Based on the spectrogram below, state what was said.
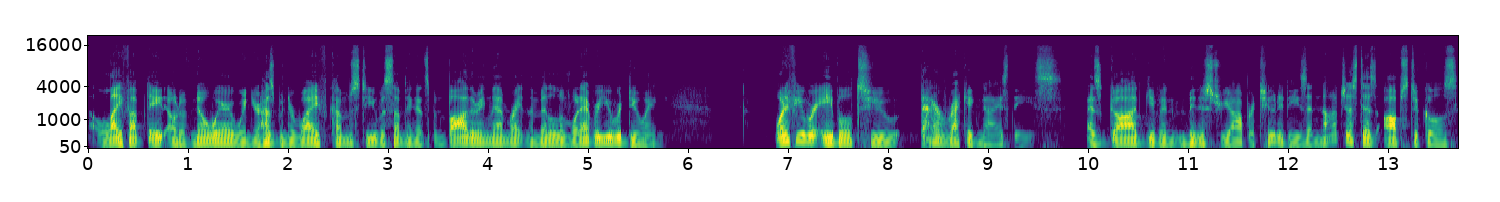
uh, life update out of nowhere, when your husband or wife comes to you with something that's been bothering them right in the middle of whatever you were doing. What if you were able to better recognize these as God given ministry opportunities and not just as obstacles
